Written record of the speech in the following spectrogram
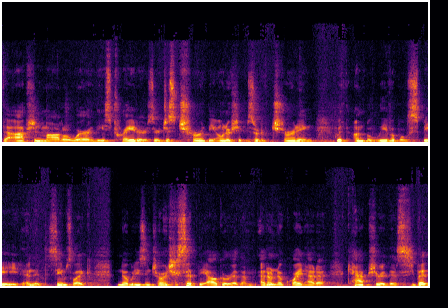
the option model where these traders are just churn, the ownership is sort of churning with unbelievable speed, and it seems like nobody's in charge except the algorithm. I don't know quite how to capture this, but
